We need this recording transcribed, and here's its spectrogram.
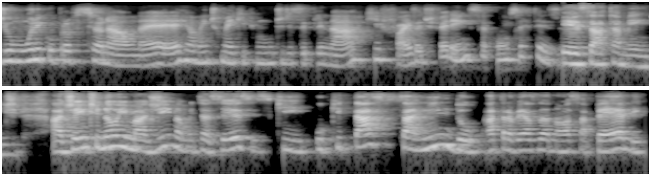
de um único profissional, né? É realmente uma equipe multidisciplinar que faz a diferença, com certeza. exatamente. A gente não imagina muitas vezes que o que está saindo através da nossa pele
